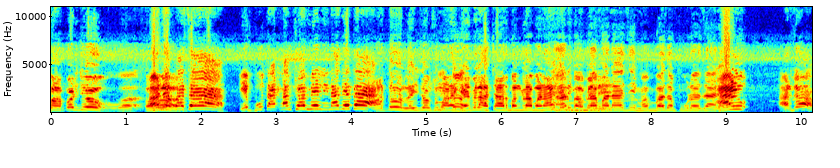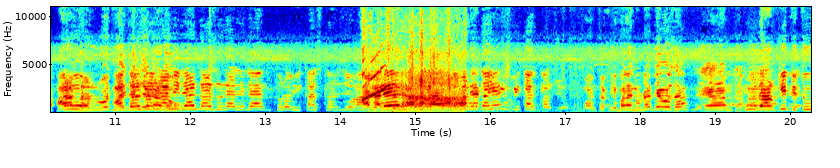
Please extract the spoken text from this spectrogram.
વાપરજો. અને પાછા એ ભૂત આટલા છો મેં લીના દેતા? આ તો લઈ જાઉં છું મારા ઘેર પેલા ચાર બંગલા બનાવે છે બંગલા. બનાવ્યા છે, મબ્બા તો પૂરા જાય. હારું હારજો તાર જરૂર હોય તો લઈ જજે કાં તો. આ ખાલી? કોણ ચકલી બનાવીને ઉડાડી દેવો છે? એમ તમારે ઉડાડ કીધું તું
